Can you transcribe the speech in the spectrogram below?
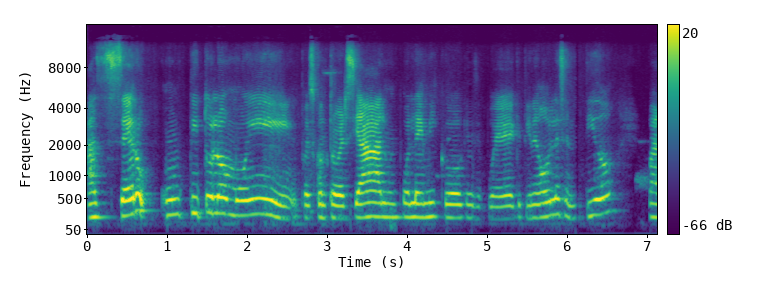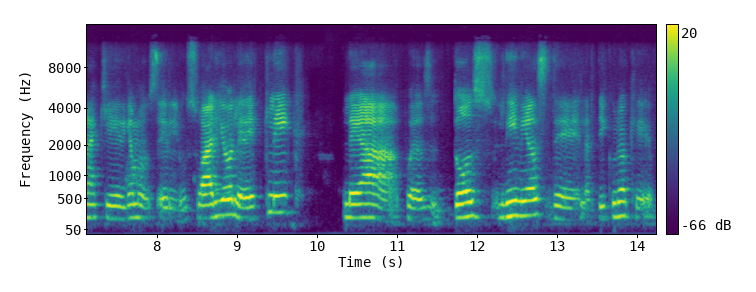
hacer un título muy pues controversial, muy polémico, que se puede, que tiene doble sentido para que digamos el usuario le dé clic, lea pues dos líneas del artículo que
